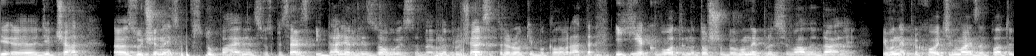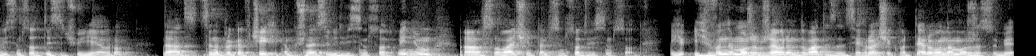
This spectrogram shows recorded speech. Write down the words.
е, дівчат, е, з учениць вступає на цю спеціальність і далі реалізовує себе. Вони привчаються три роки бакалаврата, і є квоти на те, щоб вони працювали далі. І вони приходять і мають зарплату 800 тисяч євро. Да, це, наприклад, в Чехії там починається від 800 мінімум, а в Словаччині там 700-800. І, і вона може вже орендувати за ці гроші квартиру, вона може собі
